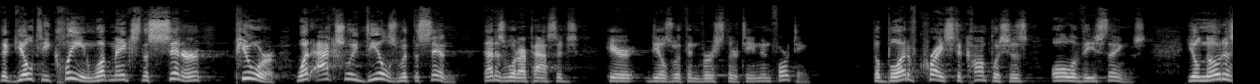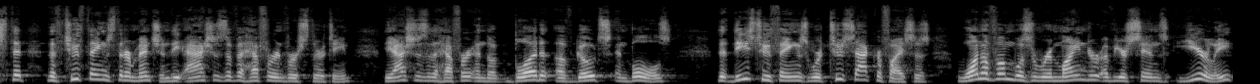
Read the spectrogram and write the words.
the guilty clean? What makes the sinner pure? What actually deals with the sin? That is what our passage here deals with in verse 13 and 14. The blood of Christ accomplishes all of these things. You'll notice that the two things that are mentioned, the ashes of a heifer in verse 13, the ashes of the heifer and the blood of goats and bulls, that these two things were two sacrifices. One of them was a reminder of your sins yearly,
